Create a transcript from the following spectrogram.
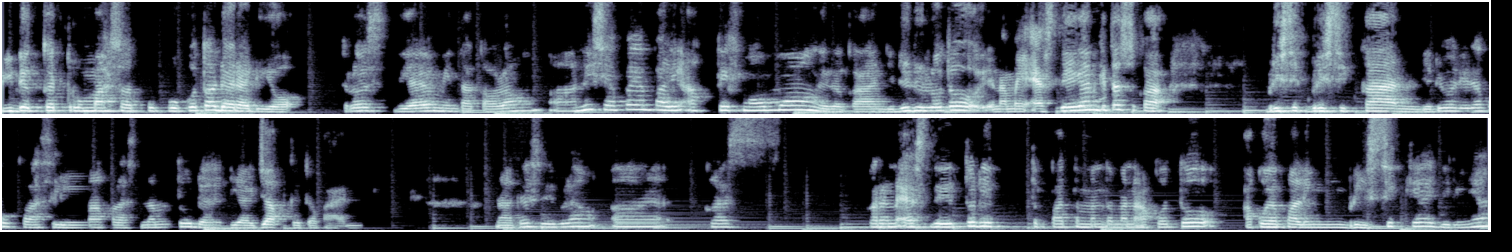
di deket rumah saat pupuku tuh ada radio. Terus dia minta tolong, ah, nih siapa yang paling aktif ngomong gitu kan. Jadi dulu tuh ya namanya SD kan kita suka berisik-berisikan. Jadi waktu itu aku kelas 5, kelas 6 tuh udah diajak gitu kan nah terus dia bilang e, kelas karena SD itu di tempat teman-teman aku tuh aku yang paling berisik ya jadinya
